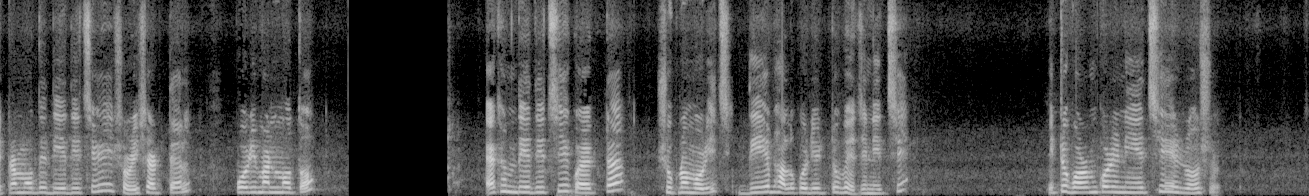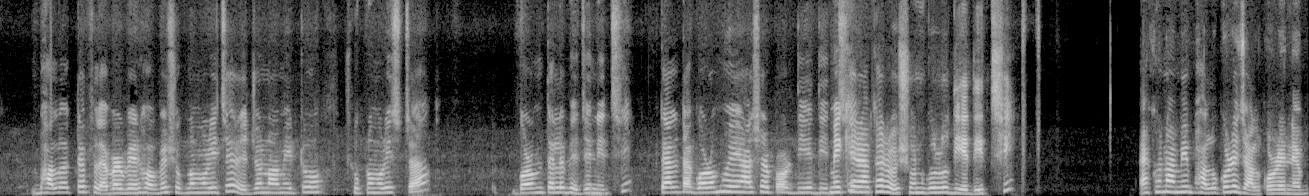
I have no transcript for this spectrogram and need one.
এটার মধ্যে দিয়ে দিচ্ছি সরিষার তেল পরিমাণ মতো। এখন দিয়ে দিচ্ছি কয়েকটা শুকনো মরিচ দিয়ে ভালো করে একটু ভেজে নিচ্ছি। একটু গরম করে নিয়েছি, রস ভালো একটা ফ্লেভার বের হবে শুকনো মরিচের। এর জন্য আমি একটু শুকনো মরিচটা গরম তেলে ভেজে নিচ্ছি। তেলটা গরম হয়ে আসার পর দিয়ে দিচ্ছি। মেখে রাখা রসুনগুলো দিয়ে দিচ্ছি। এখন আমি ভালো করে জাল করে নেব।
